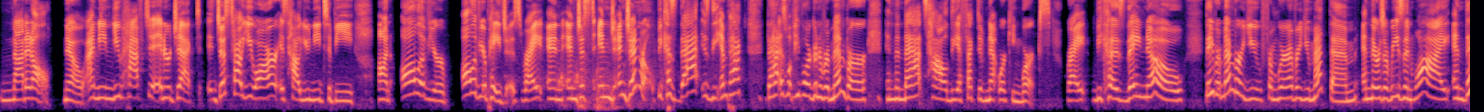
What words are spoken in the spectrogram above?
Not at all. No, I mean, you have to interject. Just how you are is how you need to be on all of your all of your pages, right? And and just in in general, because that is the impact. That is what people are going to remember, and then that's how the effective networking works, right? Because they know they remember you from wherever you met them, and there's a reason why, and then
